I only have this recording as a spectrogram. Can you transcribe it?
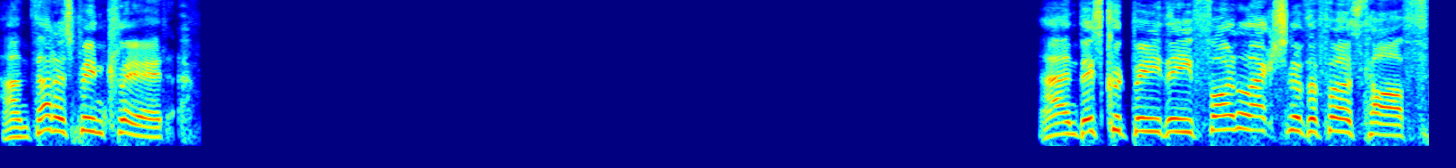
And that has been cleared. And this could be the final action of the first half.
